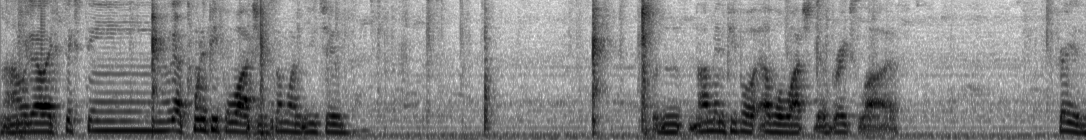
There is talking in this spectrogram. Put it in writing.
Uh, we got like 16, we got 20 people watching, some on YouTube. Not many people ever watch their breaks live. It's crazy.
